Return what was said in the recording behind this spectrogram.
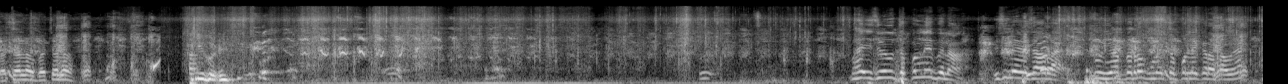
बचा लो बचा लो। भाई इसने तो चप्पल नहीं पहना। इसलिए ऐसा हो रहा है। तू यहाँ पर रुक मैं चप्पल लेकर आता हूँ?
